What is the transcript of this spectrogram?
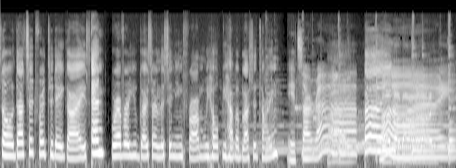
So that's it for today, guys. And wherever you guys are listening from, we hope you have a blessed time. It's a wrap. Bye. Bye.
